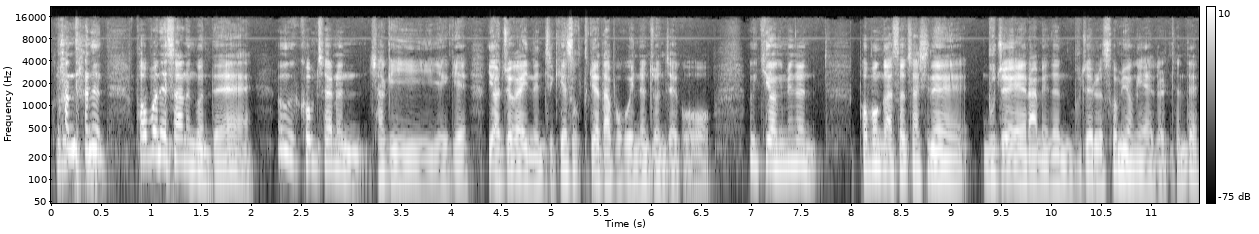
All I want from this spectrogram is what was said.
그렇죠. 판단은 법원에서 하는 건데 어, 검찰은 자기에게 여죄가 있는지 계속 들여다보고 있는 존재고 그 기왕이면은 법원 가서 자신의 무죄라면은 무죄를 소명해야 될 텐데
